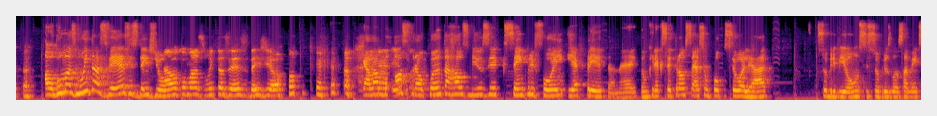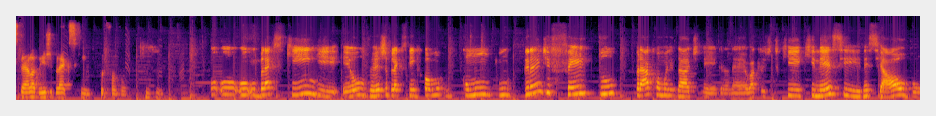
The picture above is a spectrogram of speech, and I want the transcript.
Algumas muitas vezes desde ontem. Algumas muitas vezes desde ontem. ela mostra o quanto a house music sempre foi e é preta, né? Então, queria que você trouxesse um pouco o seu olhar sobre Beyoncé, sobre os lançamentos dela desde Black Skin, por favor. O, o, o, Black King, eu vejo Black King como, como um, um grande feito para a comunidade negra, né? Eu acredito que, que nesse, nesse álbum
